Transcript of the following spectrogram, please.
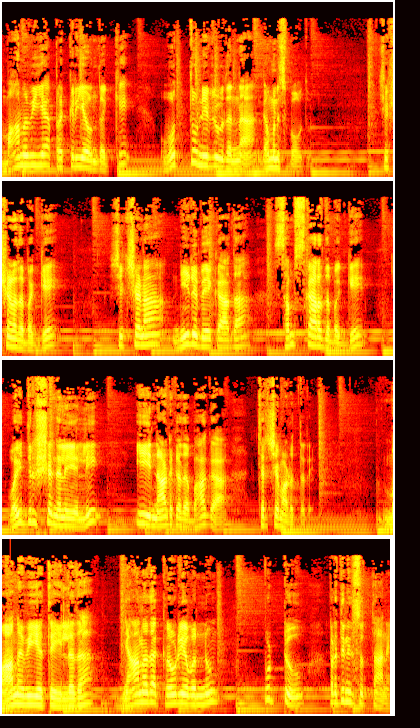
ಮಾನವೀಯ ಪ್ರಕ್ರಿಯೆಯೊಂದಕ್ಕೆ ಒತ್ತು ನೀಡುವುದನ್ನು ಗಮನಿಸಬಹುದು. ಶಿಕ್ಷಣದ ಬಗ್ಗೆ, ಶಿಕ್ಷಣ ನೀಡಬೇಕಾದ ಸಂಸ್ಕಾರದ ಬಗ್ಗೆ ವೈದೃಶ್ಯ ನೆಲೆಯಲ್ಲಿ ಈ ನಾಟಕದ ಭಾಗ ಚರ್ಚೆ ಮಾಡುತ್ತದೆ. ಮಾನವೀಯತೆ ಇಲ್ಲದ ಜ್ಞಾನದ ಕ್ರೌರ್ಯವನ್ನು ಪುಟ್ಟು ಪ್ರತಿನಿಧಿಸುತ್ತಾನೆ.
